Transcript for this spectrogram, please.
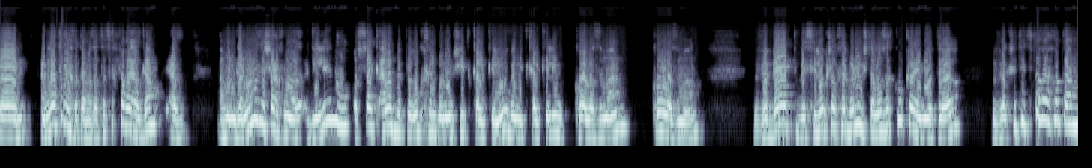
אה, אני לא צריך אותם, אז אתה צריך לפרק, אז גם, אז המנגנון הזה שאנחנו גילינו עוסק א' בפירוק חלבונים שהתקלקלו ומתקלקלים כל הזמן, כל הזמן, וב' בסילוק של חלבונים שאתה לא זקוק להם יותר, וכשתצטרך אותם,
